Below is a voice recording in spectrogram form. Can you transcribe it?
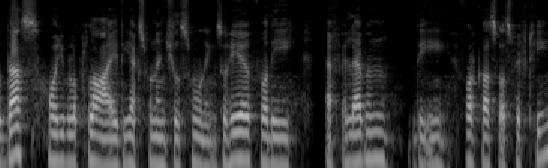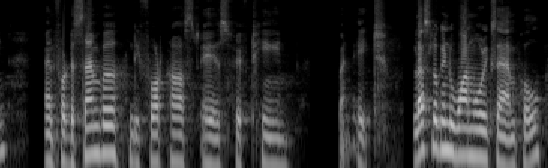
so that's how you will apply the exponential smoothing. So here for the F11 the forecast was 15 and for December the forecast is 15.8 let's look into one more example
